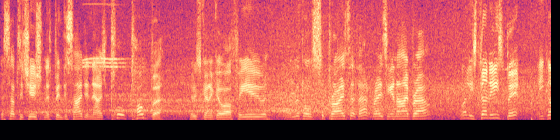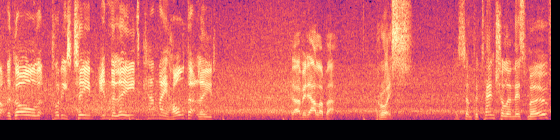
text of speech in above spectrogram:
The substitution has been decided now. It's Paul Pogba who's going to go off. Are you a little surprised at that, raising an eyebrow? Well, he's done his bit. He got the goal that put his team in the lead. Can they hold that lead? David Alaba. Reus. There's some potential in this move.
